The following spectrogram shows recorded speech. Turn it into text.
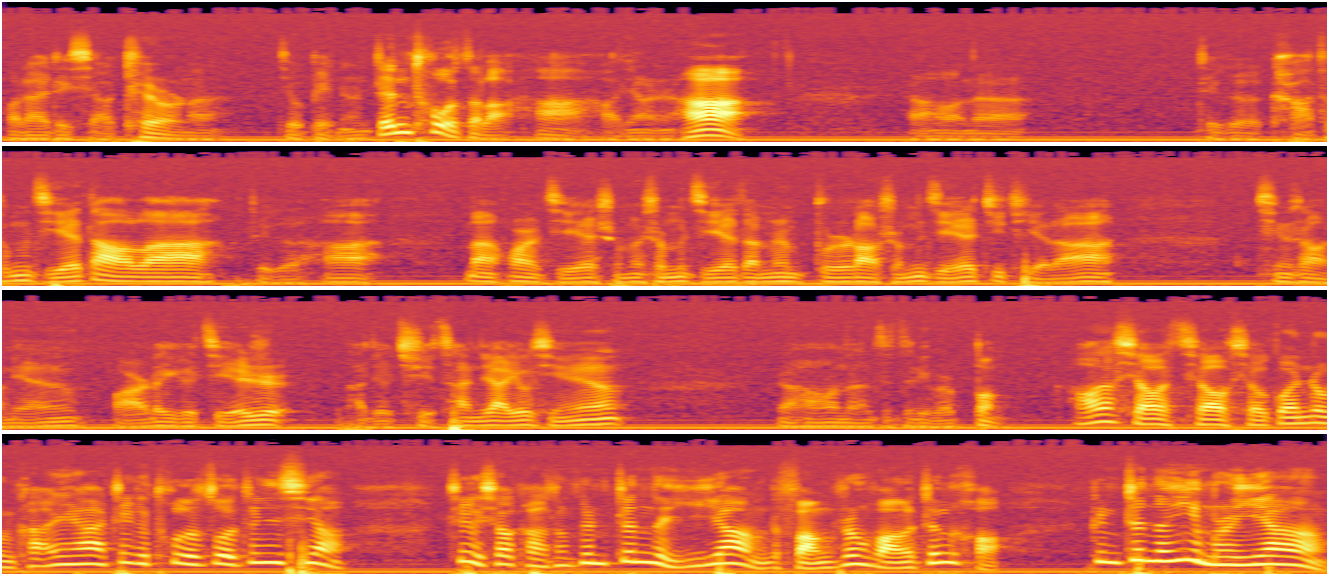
后来这小 Q 呢就变成真兔子了啊，好像是啊。然后呢，这个卡通节到了，这个啊。漫画节什么什么节，咱们不知道什么节具体的啊。青少年玩的一个节日，他就去参加游行，然后呢在这里边蹦。好，小小小观众看，哎呀，这个兔子做的真像，这个小卡通跟真的一样，这仿生仿的真好，跟真的一模一样。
